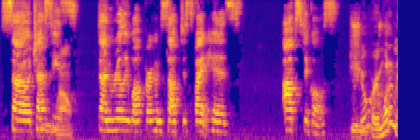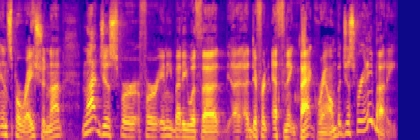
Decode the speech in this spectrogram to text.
So Jesse's Wow. Done really well for himself despite his obstacles. Sure, and what an inspiration! Not not just for for anybody with a, a different ethnic background, but just for anybody.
